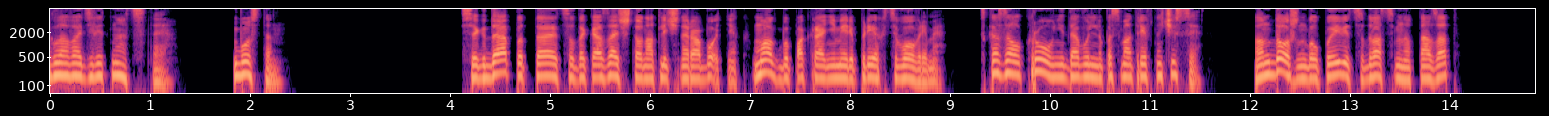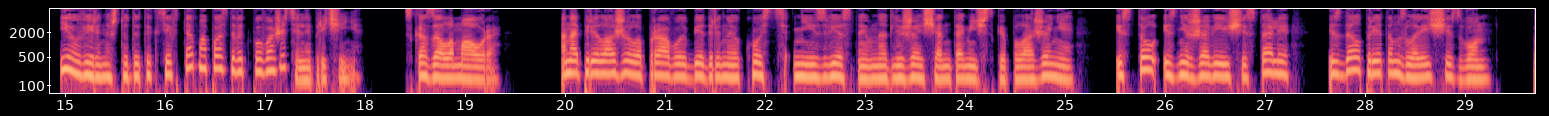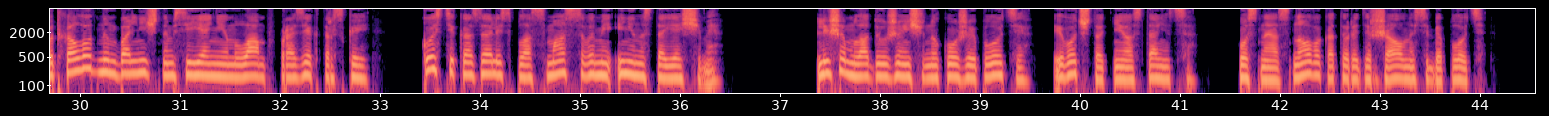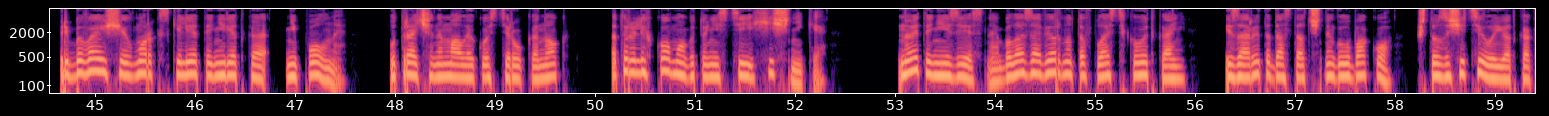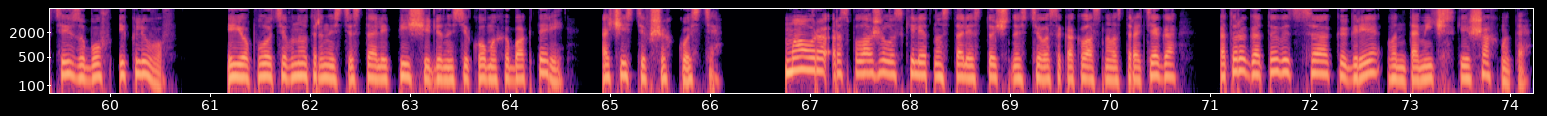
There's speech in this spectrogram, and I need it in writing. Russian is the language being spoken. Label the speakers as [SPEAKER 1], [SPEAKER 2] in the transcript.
[SPEAKER 1] Глава 19. Бостон.
[SPEAKER 2] «Всегда пытается доказать, что он отличный работник. Мог бы, по крайней мере, приехать вовремя», — сказал Кроу, недовольно посмотрев на часы. «Он должен был появиться 20 минут назад».
[SPEAKER 1] «Я уверена, что детектив там опаздывает по уважительной причине», — сказала Маура. Она переложила правую бедренную кость, неизвестной в надлежащее анатомическое положение, и стол из нержавеющей стали издал при этом зловещий звон — под холодным больничным сиянием ламп прозекторской кости казались пластмассовыми и ненастоящими. Лиши молодую женщину кожи и плоти, и вот что от нее останется. Костная основа, которая держала на себе плоть. Прибывающие в морг скелеты нередко неполны, утрачены малые кости рук и ног, которые легко могут унести хищники. Но эта неизвестная была завернута в пластиковую ткань и зарыта достаточно глубоко — что защитило ее от когтей, зубов и клювов. Ее плоть и внутренности стали пищей для насекомых и бактерий, очистивших кости. Маура расположила скелет на столе с точностью высококлассного стратега, который готовится к игре в анатомические шахматы.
